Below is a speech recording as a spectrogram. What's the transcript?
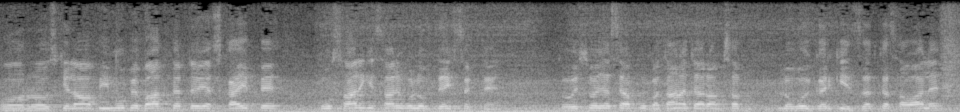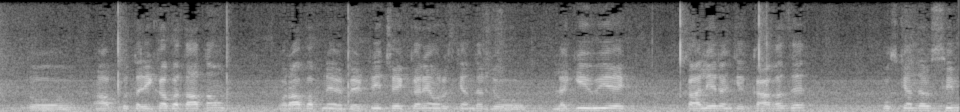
اور اس کے علاوہ ایمو پہ بات کرتے ہو یا اسکائپ پہ تو وہ سارے کے سارے وہ لوگ دیکھ سکتے ہیں۔ تو اس وجہ سے آپ کو بتانا چاہ رہا ہوں سب لوگوں کے گھر کی عزت کا سوال ہے۔ تو آپ کو طریقہ بتاتا ہوں۔ اور آپ اپنے بیٹری چیک کریں اور اس کے اندر جو لگی ہوئی ہے کالے رنگ کے کاغذ ہے، اس کے اندر سم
